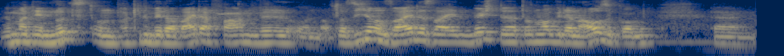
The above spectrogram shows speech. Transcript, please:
wenn man den nutzt und ein paar Kilometer weiterfahren will und auf der sicheren Seite sein möchte, dass man wieder nach Hause kommt, ähm,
